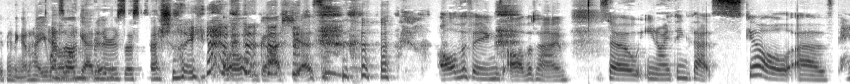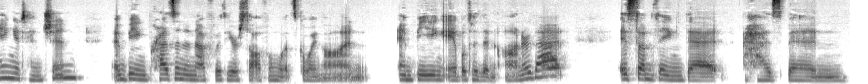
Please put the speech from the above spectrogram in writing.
depending on how you want to look at it especially oh gosh yes all the things all the time so you know i think that skill of paying attention and being present enough with yourself and what's going on and being able to then honor that is something that has been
